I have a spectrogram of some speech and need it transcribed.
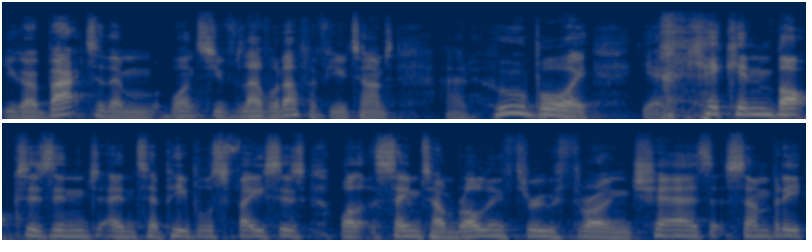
You go back to them once you've leveled up a few times, and who boy, you're kicking boxes in, into people's faces while at the same time rolling through, throwing chairs at somebody.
